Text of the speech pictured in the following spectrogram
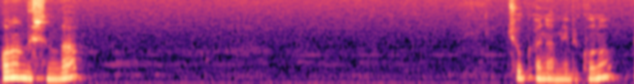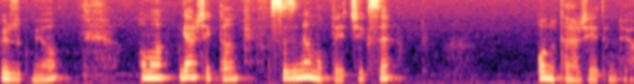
Onun dışında çok önemli bir konu gözükmüyor. Ama gerçekten sizi ne mutlu edecekse onu tercih edin diyor.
